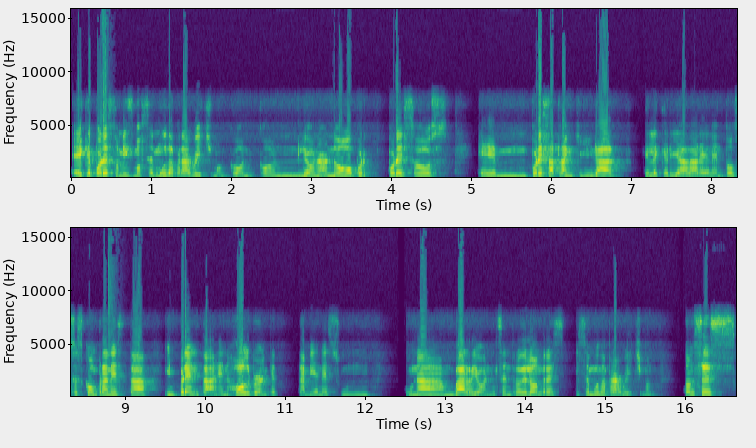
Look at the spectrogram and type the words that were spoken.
eh, que por eso mismo se muda para Richmond con, con Leonard, ¿no? Por, por, esos, em, por esa tranquilidad que le quería dar él. Entonces compran esta imprenta en Holborn, que también es un, barrio en el centro de Londres, y se mudan para Richmond. Entonces,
